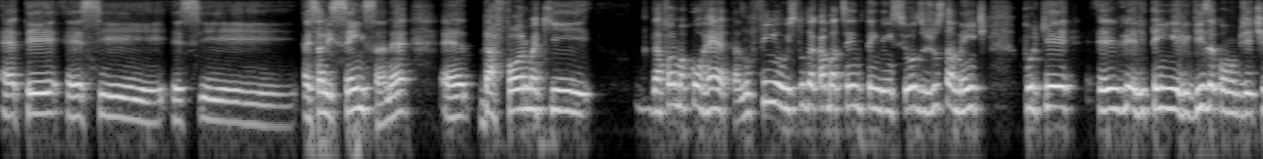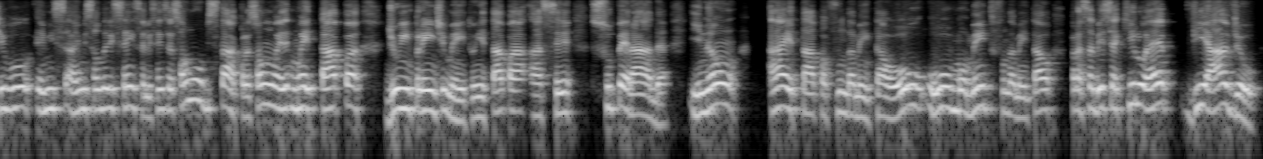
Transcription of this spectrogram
é, ter esse, esse, essa licença né, é, da forma que da forma correta. No fim, o estudo acaba sendo tendencioso justamente porque ele, ele tem, ele visa como objetivo a emissão da licença. A licença é só um obstáculo, é só uma, etapa de um empreendimento, uma etapa a ser superada e não a etapa fundamental ou o momento fundamental para saber se aquilo é viável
